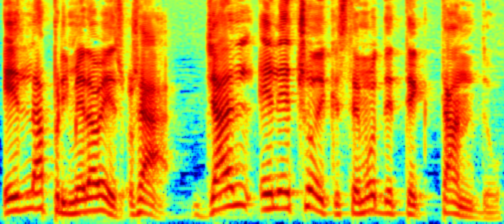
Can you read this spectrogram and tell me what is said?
Es la primera vez, o sea, ya el, el hecho de que estemos detectando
